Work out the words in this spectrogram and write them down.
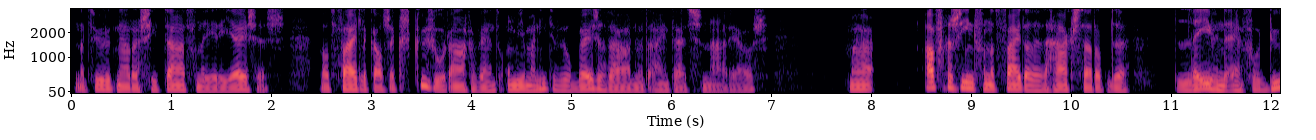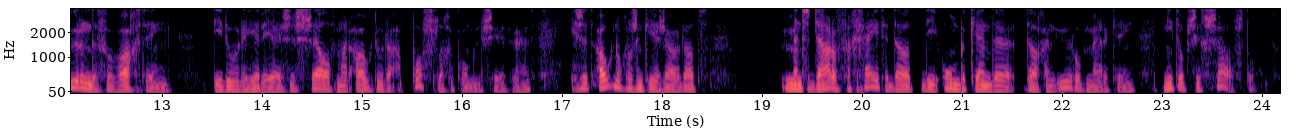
natuurlijk naar een citaat van de Heer Jezus, wat feitelijk als excuus wordt aangewend om je maar niet te veel bezig te houden met eindtijdscenario's. Maar afgezien van het feit dat het haak staat op de levende en voortdurende verwachting die door de Heer Jezus zelf, maar ook door de apostelen gecommuniceerd werd, is het ook nog eens een keer zo dat mensen daarop vergeten dat die onbekende dag- en uuropmerking niet op zichzelf stond.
